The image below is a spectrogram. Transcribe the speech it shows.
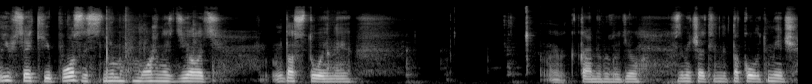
И всякие позы с ним можно сделать достойные. Камеру задел. Замечательный такой вот меч.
